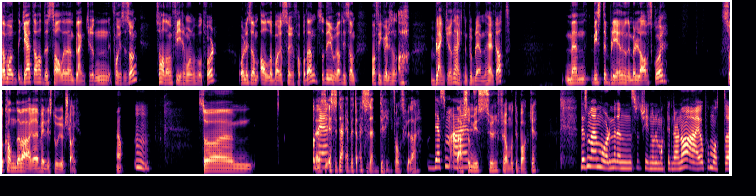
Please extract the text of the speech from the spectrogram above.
Da var greit, da hadde Saleh den blank-runden forrige sesong. Så hadde han fire mål mot Watford, og liksom alle bare surfa på den. Så det gjorde at liksom man fikk veldig sånn ah, Blank-runden er ikke noe problem i det hele tatt. Men hvis det blir en runde med lav score, så kan det være veldig store utslag. Mm. Så um, det, jeg, jeg syns det, er- jeg synes det er dritvanskelig der. det, som Det er så mye surr fram og tilbake. Det som er målet med den strategien Ole Martin drar nå, er jo på en måte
